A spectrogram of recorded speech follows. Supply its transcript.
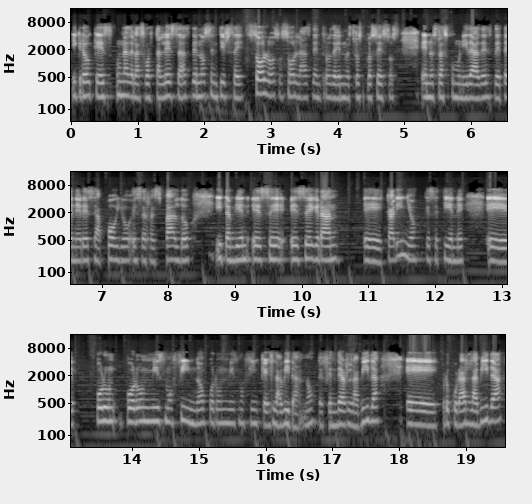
y creo que es una de las fortalezas de no sentirse solos o solas dentro de nuestros procesos, en nuestras comunidades, de tener ese apoyo, ese respaldo y también ese, ese gran eh, cariño que se tiene eh, por un, por un mismo fin, ¿no? Por un mismo fin que es la vida, ¿no? Defender la vida, eh, procurar la vida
